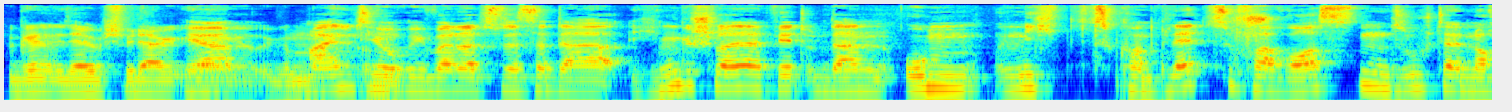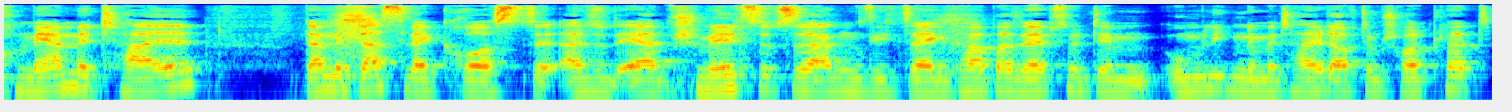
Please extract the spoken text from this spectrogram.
Sehr hübsch wieder Ja, äh, gemacht. meine Theorie war dazu, dass er da hingeschleudert wird und dann, um nicht komplett zu verrosten, sucht er noch mehr Metall, damit das wegrostet. Also er schmilzt sozusagen sich seinen Körper selbst mit dem umliegenden Metall da auf dem Schrottplatz,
